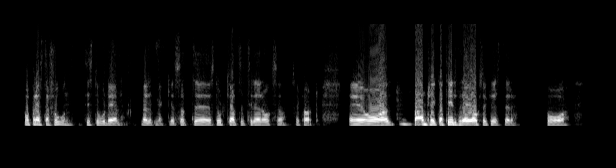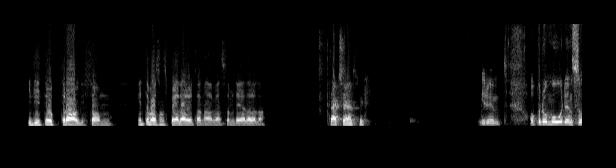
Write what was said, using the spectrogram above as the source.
på prestation till stor del väldigt mycket. Så att, eh, stort grattis till er också såklart. Eh, och varmt lycka till till dig också Christer. På, i ditt uppdrag som inte bara som spelare utan även som ledare. Då. Tack så hemskt mycket. Grymt. Och på de orden så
